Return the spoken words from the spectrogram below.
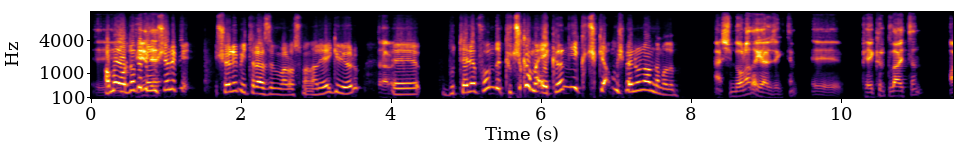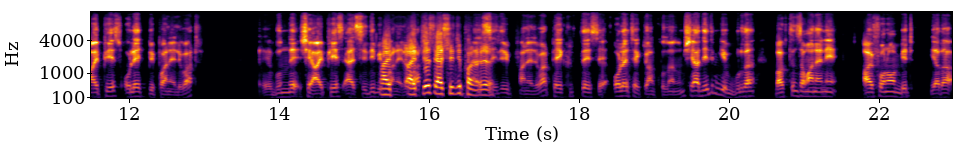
E, Ama orada da benim de- şöyle bir şöyle bir itirazım var Osman araya giriyorum. Tabii. Ee, bu telefon da küçük ama ekranı niye küçük yapmış ben onu anlamadım. Ha, şimdi ona da gelecektim. Ee, P40 Lite'ın IPS OLED bir paneli var. Ee, bunda şey IPS LCD bir I- paneli var. IPS LCD panel. evet. LCD bir paneli var. P40'da ise OLED ekran kullanılmış. Ya dediğim gibi burada baktığın zaman hani iPhone 11 ya da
